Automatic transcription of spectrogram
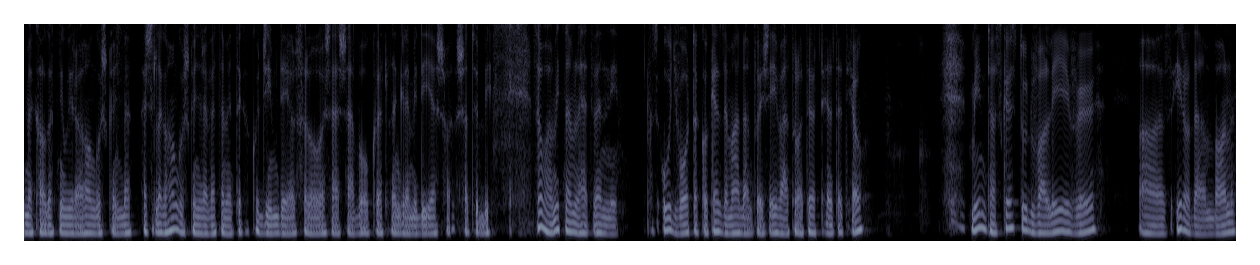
meghallgatni újra a hangos könyvbe. Ha esetleg a hangos könyvre vetemettek, akkor Jim Dale felolvasásába, okvetlen Grammy díjas, stb. Szóval mit nem lehet venni? Az úgy volt, akkor kezdem Ádámtól és Évától a történetet, jó? Mint az köztudva lévő, az irodámban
